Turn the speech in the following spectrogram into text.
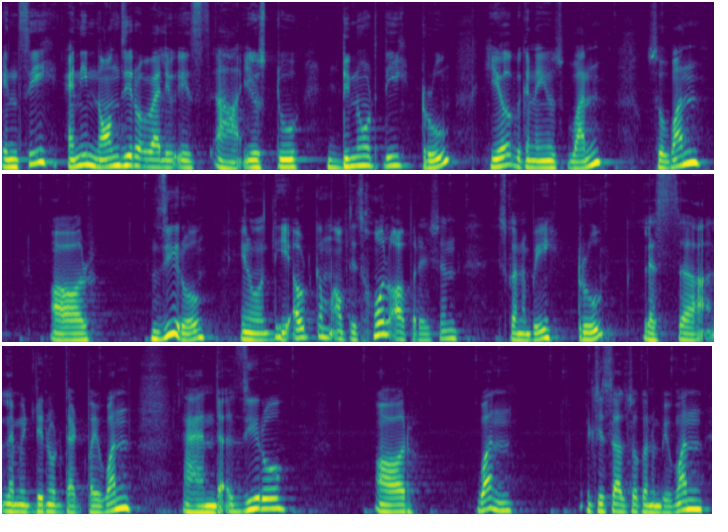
In C any non-zero value is uh, used to denote the true. Here we're going to use 1 so 1 or 0 you know the outcome of this whole operation is going to be true. Let's uh, let me denote that by 1 and 0 or 1 which is also going to be 1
